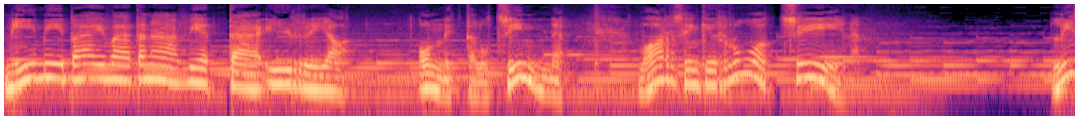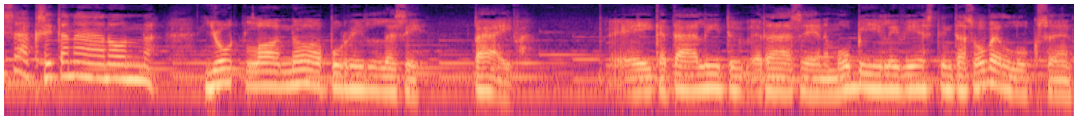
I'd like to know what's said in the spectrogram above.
Nimipäivää tänään viettää Irja. Onnittelut sinne varsinkin Ruotsiin. Lisäksi tänään on Jotlaan naapurillesi päivä. Eikä tämä liity erääseen mobiiliviestintäsovellukseen.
